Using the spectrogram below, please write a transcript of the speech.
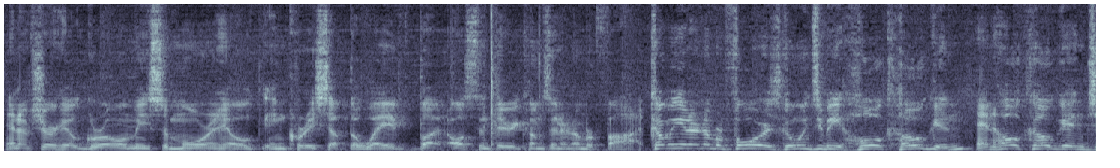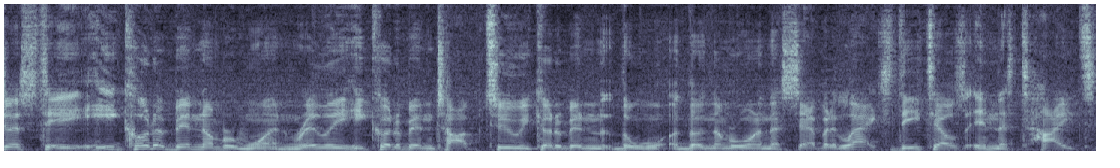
and I'm sure he'll grow on me some more and he'll increase up the wave, but Austin Theory comes in at number five. Coming in at number four is going to be Hulk Hogan, and Hulk Hogan just, he, he could have been number one, really. He could have been top two. He could have been the, the number one in the set, but it lacks details in the tights.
